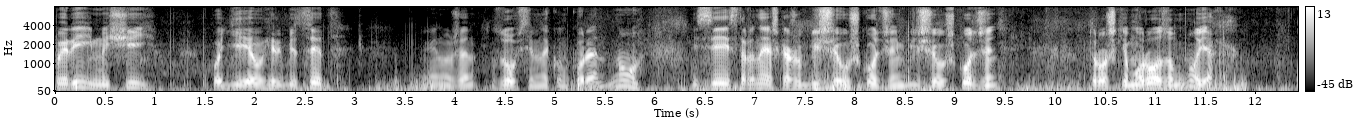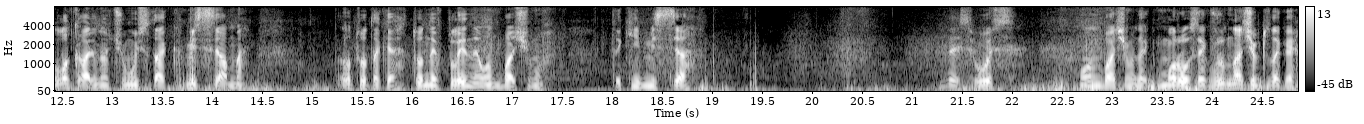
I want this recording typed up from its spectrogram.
перій, мишій подіяв гербіцид. Він вже зовсім не конкурент. Ну, і з цієї сторони я ж кажу, більше ушкоджень, більше ушкоджень, трошки морозом, ну як локально, чомусь так місцями. Ото таке, то не вплине, вон бачимо такі місця. Десь ось, Вон бачимо так, мороз, як начебто таке.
